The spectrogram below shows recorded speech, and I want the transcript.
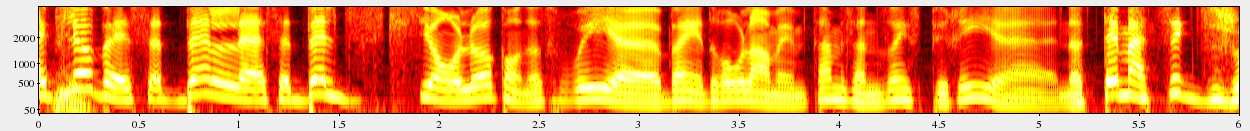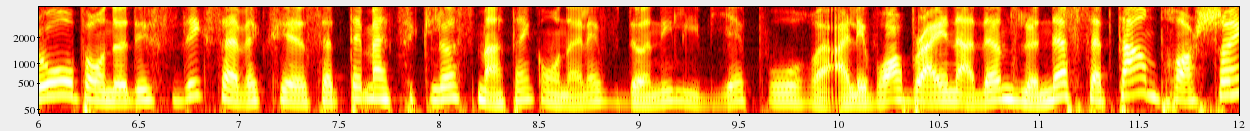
Et puis là, ben, cette belle, cette belle discussion-là qu'on a trouvée bien drôle en même temps, mais ça nous a inspiré euh, notre thématique du jour. Puis on a décidé que c'est avec euh, cette thématique-là ce matin qu'on allait vous donner les billets pour euh, aller voir Brian Adams le 9 septembre prochain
